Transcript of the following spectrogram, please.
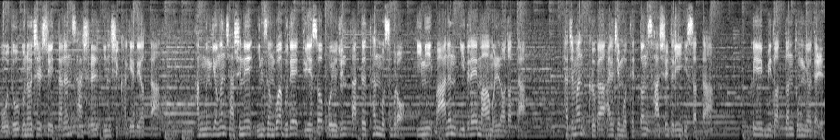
모두 무너질 수 있다는 사실을 인식하게 되었다. 강문경은 자신의 인성과 무대 뒤에서 보여준 따뜻한 모습으로 이미 많은 이들의 마음을 얻었다. 하지만 그가 알지 못했던 사실들이 있었다. 그의 믿었던 동료들,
